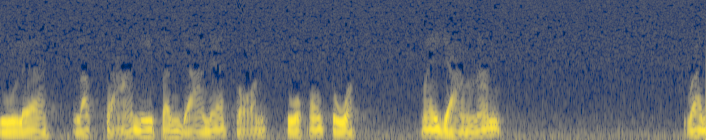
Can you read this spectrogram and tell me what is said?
ดูแลรักษา มีปัญญาแนะสอนตัวของตัว ไม่อย่างนั้น วัน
